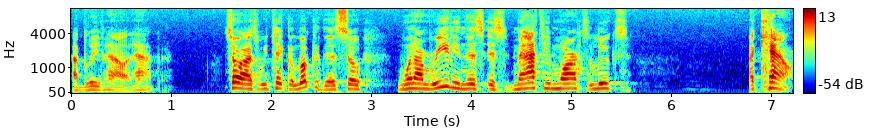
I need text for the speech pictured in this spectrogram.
I believe how it happened. So as we take a look at this, so when I'm reading this, it's Matthew, Mark, Luke's account.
